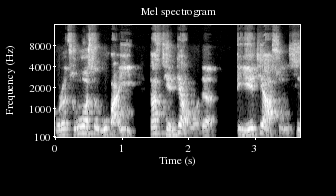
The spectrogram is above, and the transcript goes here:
我的存货是五百亿，那减掉我的叠价损失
